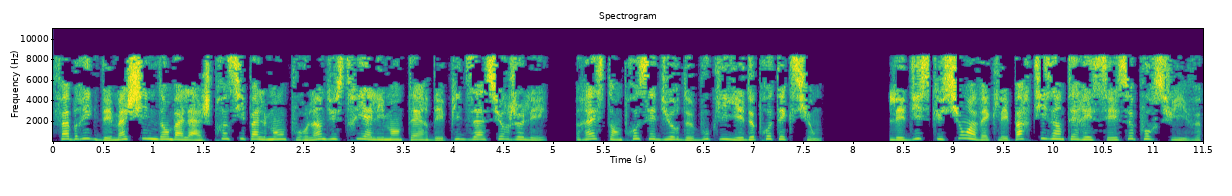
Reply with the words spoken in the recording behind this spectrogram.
fabrique des machines d'emballage principalement pour l'industrie alimentaire des pizzas surgelées, reste en procédure de bouclier de protection. Les discussions avec les parties intéressées se poursuivent.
